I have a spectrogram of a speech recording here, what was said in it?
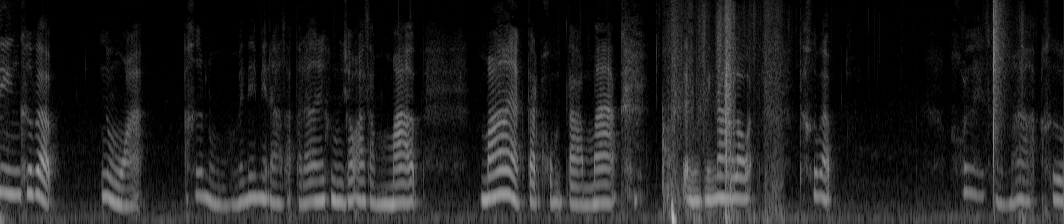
จริงคือแบบหนูอะคือหนูไม่ได้มีอาสาแต่แรกนี่คือหนูชอบอาสามากมากตัดผมตามมาก แต่ไม่น่ารอดคือแบบคนเลยสวยมากอะคือ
